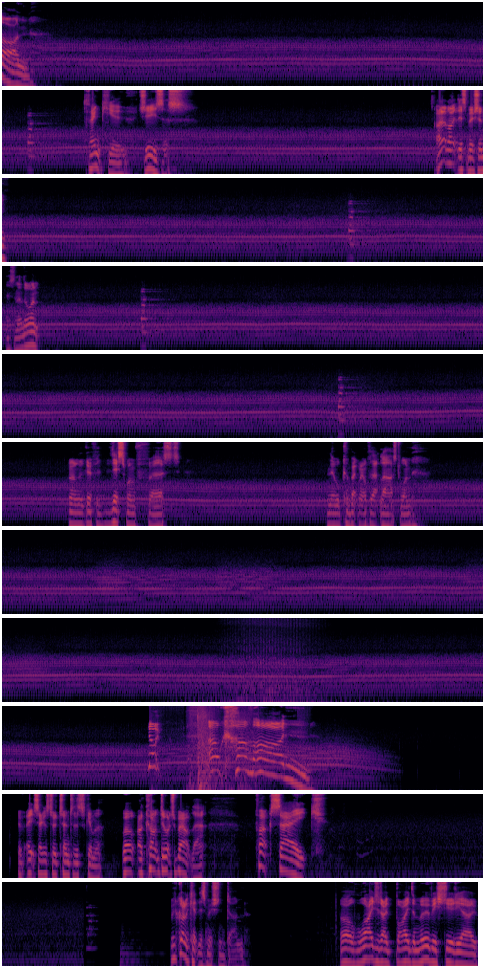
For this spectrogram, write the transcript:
Thank you, Jesus. I don't like this mission. There's another one. To go for this one first. And then we'll come back round for that last one. No! Oh, come on! We have eight seconds to return to the skimmer. Well, I can't do much about that. Fuck's sake. We've got to get this mission done. Oh, why did I buy the movie studio?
